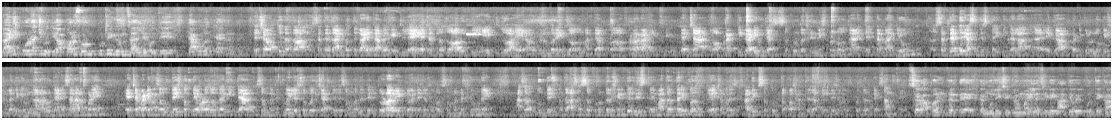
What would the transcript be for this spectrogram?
गाडी कोणाची होती? अपहरण करून कुठे घेऊन चालले होते? त्याबाबत काय करताय? त्याच्या बाबतीत आता सध्या तर आम्ही फक्त गाडी ताब्यात घेतलेली आहे. याच्यातला जो आरोपी एक जो आहे आरोपी नंबर एक जो अजून अद्याप फरार आहे त्याच्या वापरात ती गाडी होती असं सकृदर्शन निष्पन्न होतं आणि ते त्यांना घेऊन सध्या तरी असं दिसतंय की त्याला एका पर्टिक्युलर लोकेशनला ते घेऊन जाणार होते आणि साधारणपणे याच्या पाठीमागचा उद्देश फक्त एवढाच होता की त्या संबंधित महिलेसोबतचे असलेले संबंध त्यांनी तोडावे किंवा त्याच्यासोबत संबंध ठेवू नये. असा उद्देश होता असं सकृदर्शनी तरी दिसतंय मात्र तरी परंतु याच्यामध्ये अधिक सकृत तपासांचे आपल्याला त्याच्यामध्ये पद्धत सांगता येईल सर आपण करते त्या मुलीचे किंवा महिलेचे काही नातेवाईक होते का?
